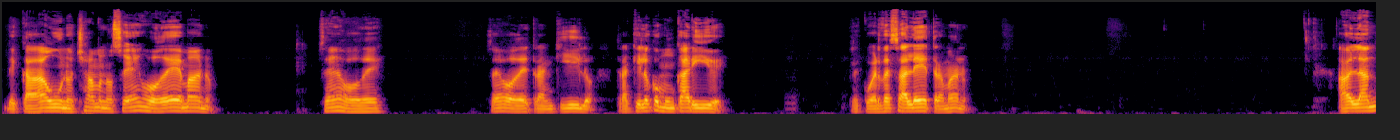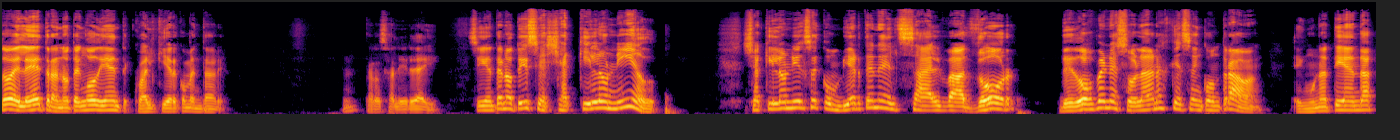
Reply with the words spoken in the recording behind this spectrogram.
De cada uno, chamo. No se joder, mano. Se joder. Se joder, tranquilo. Tranquilo como un Caribe. Recuerda esa letra, mano. Hablando de letra, no tengo dientes. Cualquier comentario. Para salir de ahí. Siguiente noticia. Shaquille O'Neal. Shaquille O'Neal se convierte en el salvador de dos venezolanas que se encontraban en una tienda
